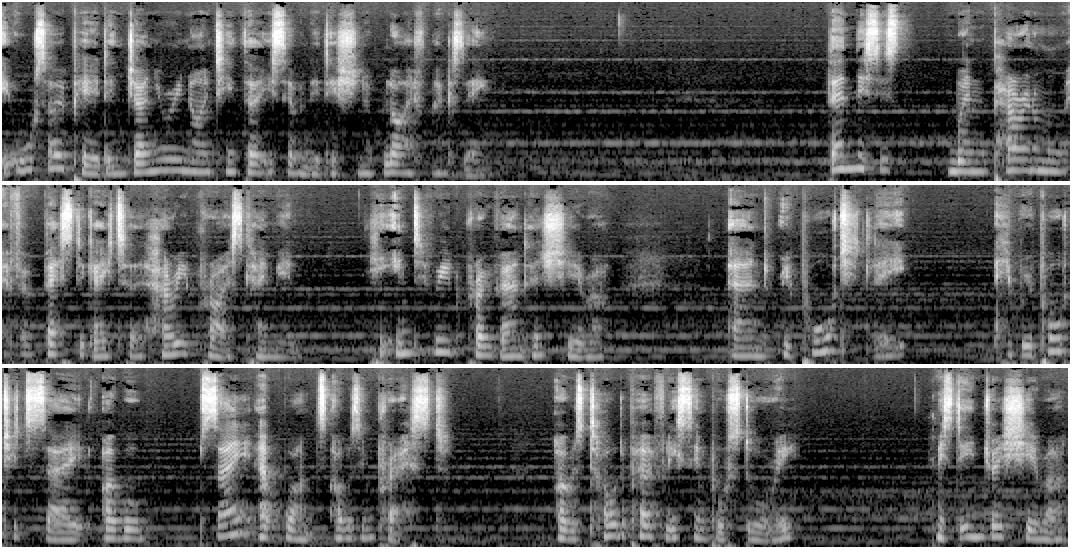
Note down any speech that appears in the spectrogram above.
It also appeared in January 1937 edition of Life magazine. Then this is when paranormal investigator Harry Price came in. He interviewed Provand and Shira and reportedly he reported to say, I will say at once I was impressed. I was told a perfectly simple story. Mr. Indre Shira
